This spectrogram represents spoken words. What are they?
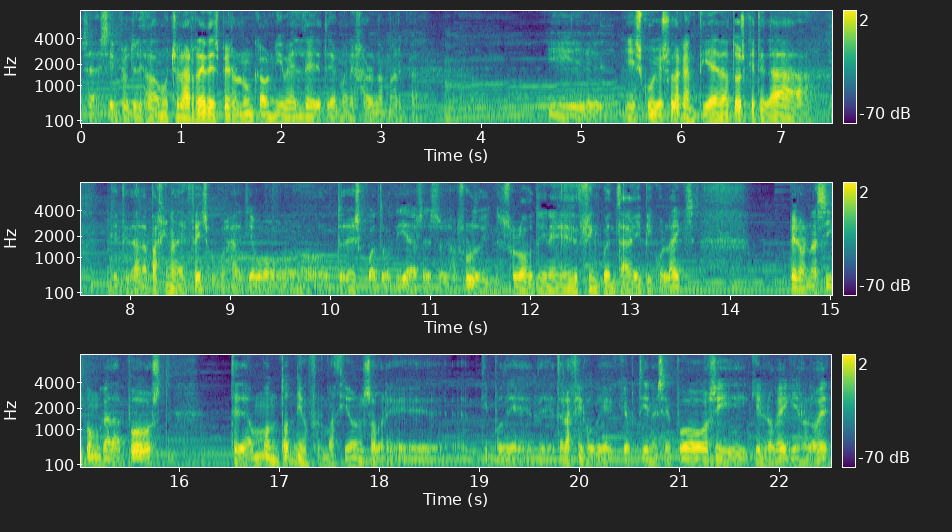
O sea, siempre he utilizado mucho las redes, pero nunca a un nivel de manejar una marca. Y, es curioso la cantidad de datos que te da que te da la página de Facebook. O sea, llevo 3, 4 días, eso es absurdo, y solo tiene 50 y pico likes. Pero aún así, con cada post, te da un montón de información sobre el tipo de, de tráfico que, que obtiene ese post y quién lo ve, quién no lo ve.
